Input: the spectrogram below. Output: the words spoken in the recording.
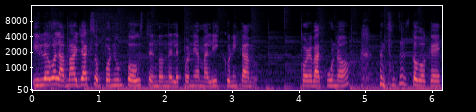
Y luego Lamar Jackson pone un post en donde le pone a Malik Cunningham coreback 1. Entonces, como que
